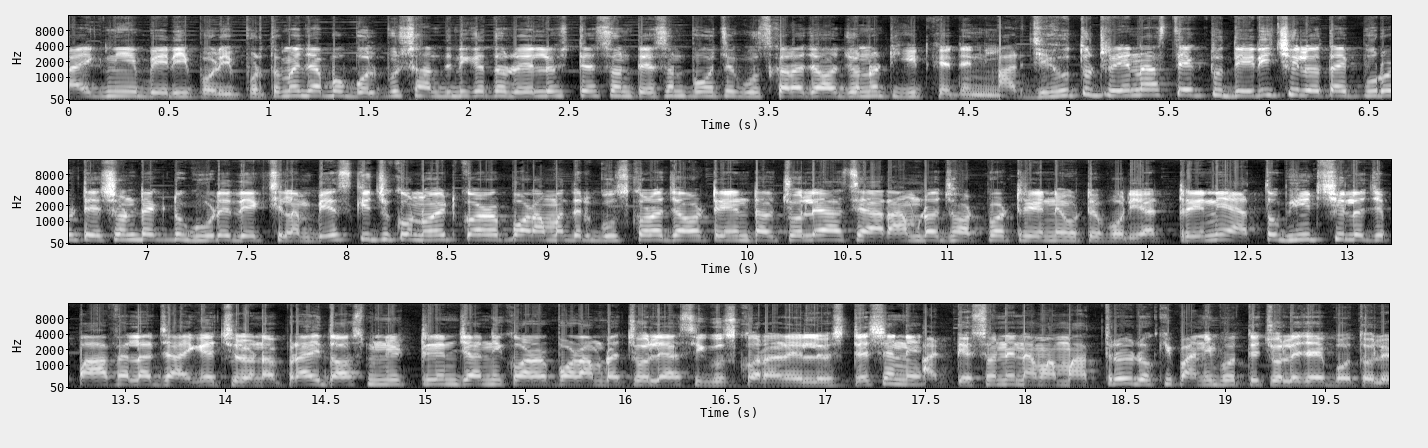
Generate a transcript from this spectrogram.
বাইক নিয়ে বেরিয়ে পড়ি। প্রথমে যাব Bolpur Shantiniketan railway station station পৌঁছে গুসকরা যাওয়ার জন্য টিকিট কেটে নিই। আর যেহেতু ট্রেন আসতে একটু দেরি ছিল, তাই পুরো স্টেশনটা একটু ঘুরে দেখছিলাম। বেশ কিছুক্ষণ ওয়েট করার পর আমাদের গুসকরা যাওয়ার ট্রেনটাও চলে আসে আর আমরা ঝটপট ট্রেনে উঠে পড়ি। আর ট্রেনে এত ভিড় ছিল যে পা ফেলার জায়গা ছিল না। প্রায় দশ মিনিট ট্রেন জার্নি করার পর আমরা চলে আসি গুসকরা রেলওয়ে স্টেশনে। আর স্টেশনে নামা মাত্রই রকি পানি ভরতে চলে যায় বোতলে।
